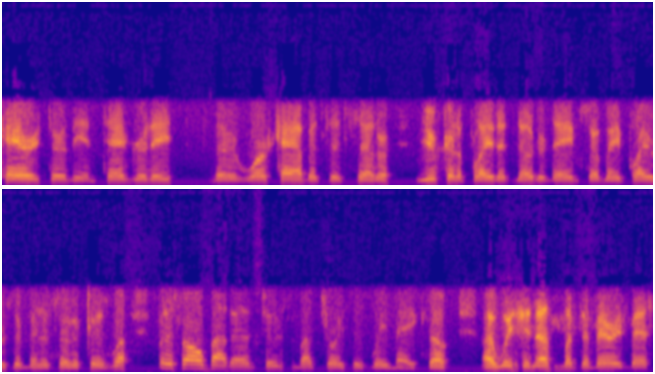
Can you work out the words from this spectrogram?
character, the integrity, the work habits, etc. You could have played at Notre Dame. So many players at Minnesota could as well. But it's all about attitude. It's about choices we make. So I wish you nothing but the very best,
